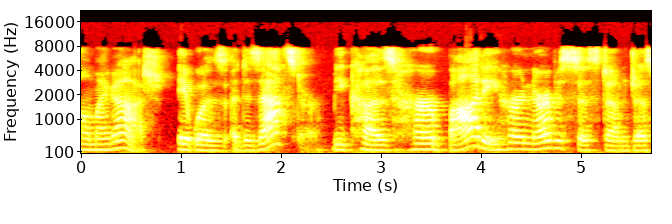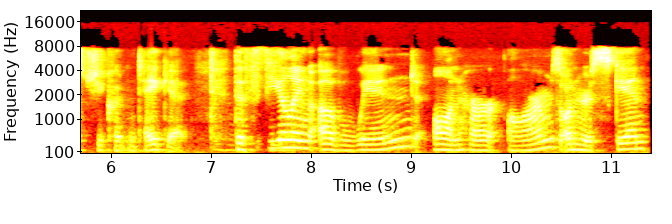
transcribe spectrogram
oh my gosh it was a disaster because her body her nervous system just she couldn't take it. Mm-hmm. The feeling of wind on her arms on her skin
